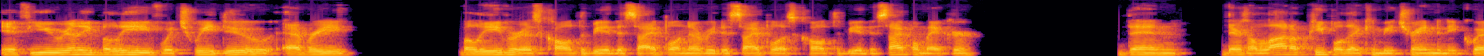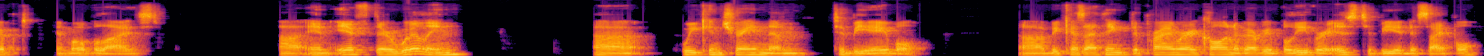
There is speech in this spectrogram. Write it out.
if you really believe, which we do, every believer is called to be a disciple, and every disciple is called to be a disciple maker, then there's a lot of people that can be trained and equipped and mobilized. Uh, and if they're willing, uh, we can train them to be able. Uh, because I think the primary calling of every believer is to be a disciple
